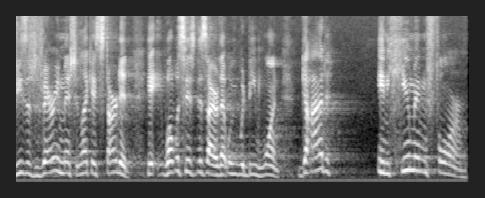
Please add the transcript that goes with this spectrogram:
Jesus' very mission, like I started, what was his desire? That we would be one. God, in human form,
